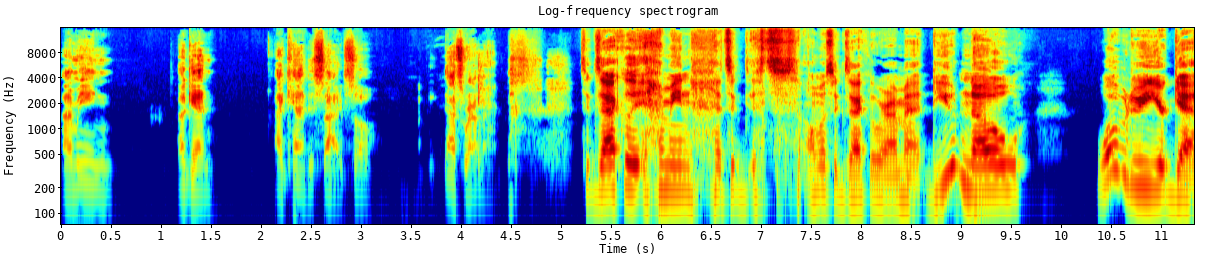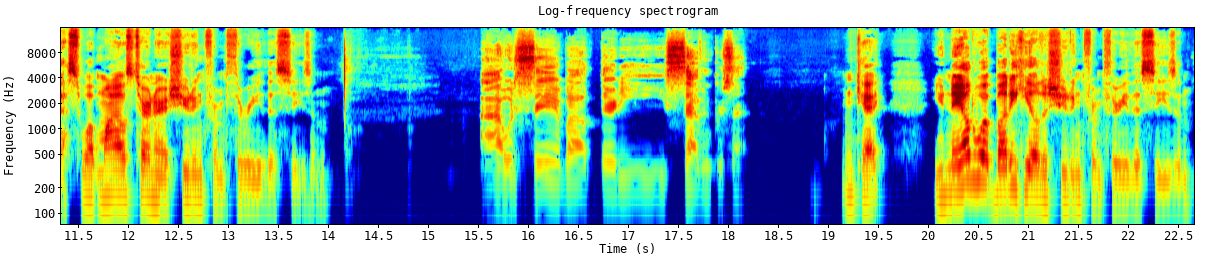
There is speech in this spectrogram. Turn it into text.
I mean, again, I can't decide. So that's where I'm at. It's exactly. I mean, it's a, it's almost exactly where I'm at. Do you know what would be your guess? What Myles Turner is shooting from three this season? I would say about thirty-seven percent. Okay, you nailed what Buddy Hield is shooting from three this season.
